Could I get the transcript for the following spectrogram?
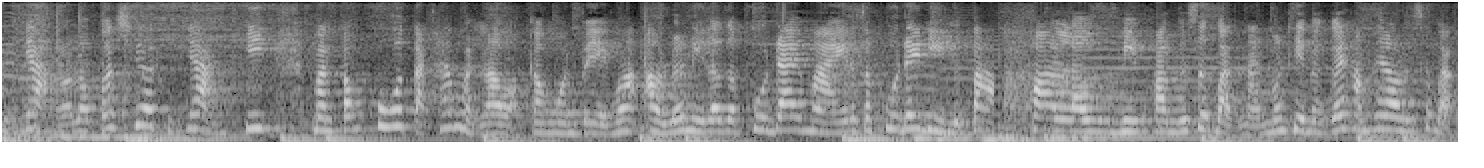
ทุกอย่างแล้วเราก็เชื่อทุกอย่างที่มันต้องพูดแต่แค่เหมือนเราอะกังวลไปเองว่าเอาเรื่องนี้เราจะพูดได้ไหมเราจะพูดได้ดีหรือเปล่าพอเรามีความรู้สึกแบบนั้นบางทีมันก็ทำให้เรารู้สึกแบบ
